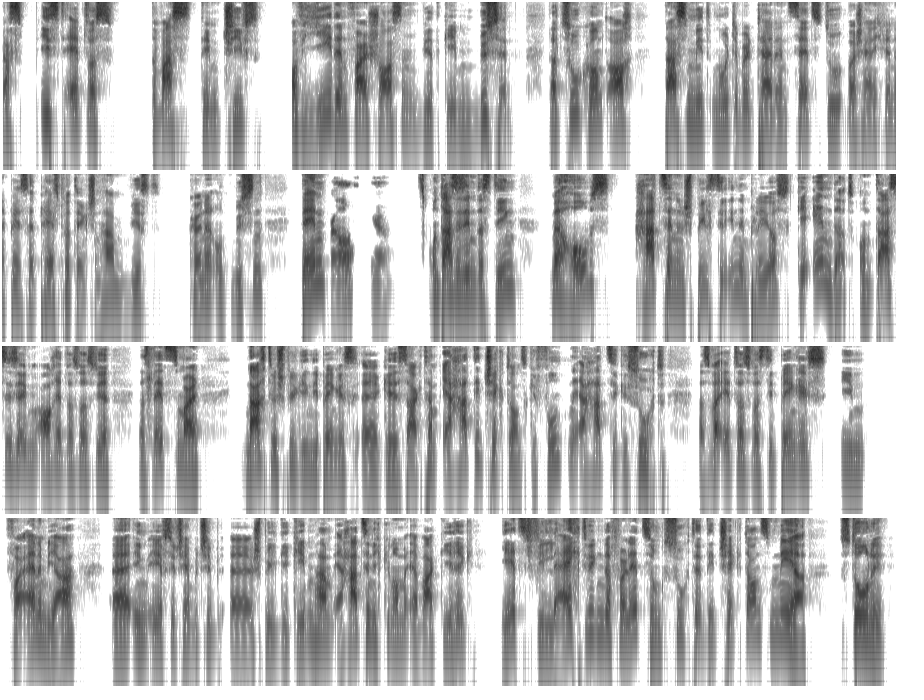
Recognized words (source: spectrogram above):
Das ist etwas, was den Chiefs auf jeden Fall Chancen wird geben müssen. Dazu kommt auch, dass mit Multiple Tight End Sets du wahrscheinlich eine bessere Pass Protection haben wirst können und müssen, denn Ja, ja. und das ist eben das Ding. Mahomes hat seinen Spielstil in den Playoffs geändert. Und das ist eben auch etwas, was wir das letzte Mal nach dem Spiel gegen die Bengals äh, gesagt haben. Er hat die Checkdowns gefunden, er hat sie gesucht. Das war etwas, was die Bengals ihm vor einem Jahr äh, im AFC Championship äh, Spiel gegeben haben. Er hat sie nicht genommen, er war gierig. Jetzt vielleicht wegen der Verletzung sucht er die Checkdowns mehr. Stoney,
